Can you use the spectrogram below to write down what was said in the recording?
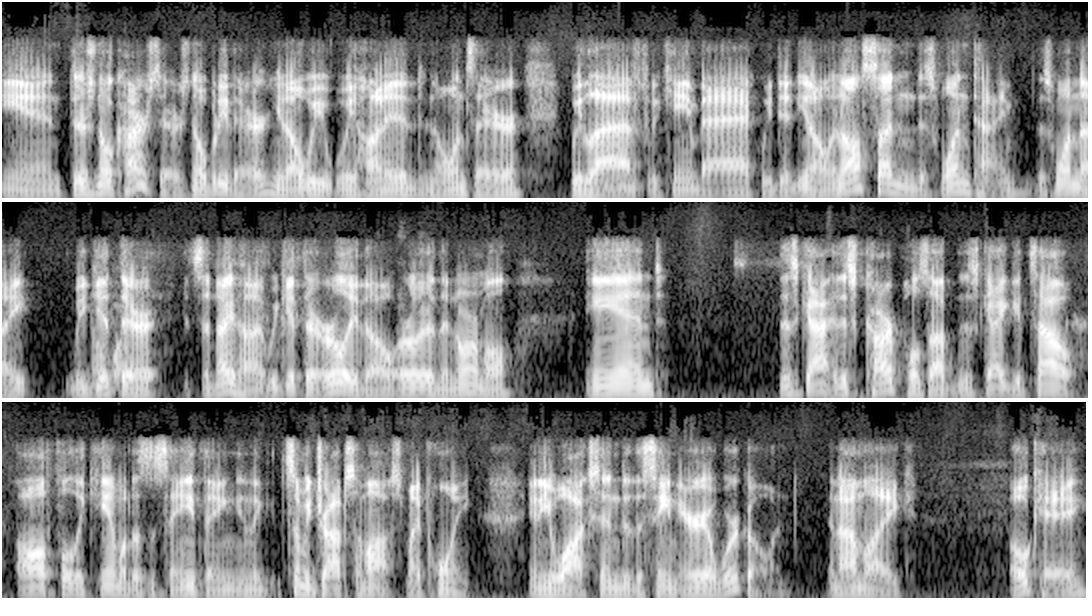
and there's no cars there. There's nobody there. You know, we we hunted, no one's there. We left, we came back, we did, you know, and all of a sudden this one time, this one night, we get boy. there, it's a night hunt. We get there early though, earlier than normal, and this guy, this car pulls up, and this guy gets out all fully camo, doesn't say anything, and the, somebody drops him off. Is my point, and he walks into the same area we're going, and I'm like, okay,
